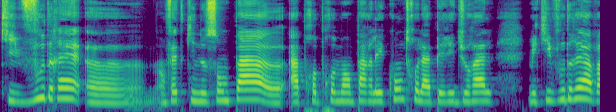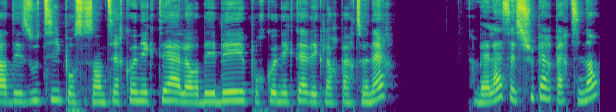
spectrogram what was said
qui voudraient, euh, en fait, qui ne sont pas euh, à proprement parler contre la péridurale, mais qui voudraient avoir des outils pour se sentir connectés à leur bébé, pour connecter avec leur partenaire, ben là, c'est super pertinent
